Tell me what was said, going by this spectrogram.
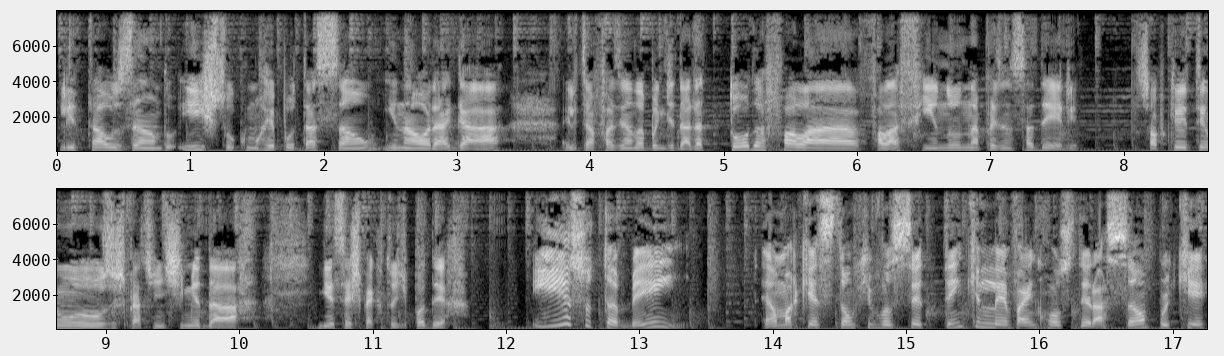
ele tá usando isto como reputação e na hora H ele tá fazendo a bandidada toda falar, falar fino na presença dele. Só porque ele tem os aspectos de intimidar e esse aspecto de poder. E isso também é uma questão que você tem que levar em consideração, porque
